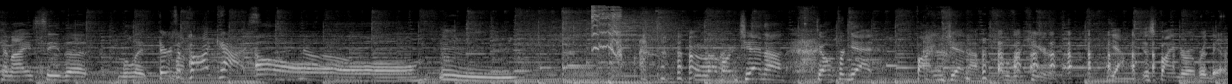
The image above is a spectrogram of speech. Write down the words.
Can I see the? Will it? There's a podcast. Oh. We love our Jenna. Don't forget, find Jenna over here. Yeah, just find her over there.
